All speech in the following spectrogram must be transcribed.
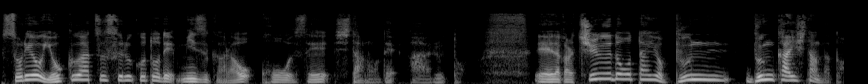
それを抑圧することで自らを構成したのであると。えー、だから中道体を分、分解したんだと。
